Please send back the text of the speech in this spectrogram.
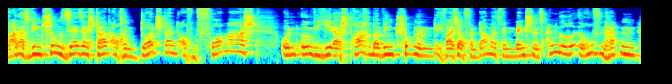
war das Wing Chun sehr, sehr stark auch in Deutschland auf dem Vormarsch und irgendwie jeder sprach über Wing Chun und ich weiß ja auch von damals, wenn Menschen uns angerufen hatten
